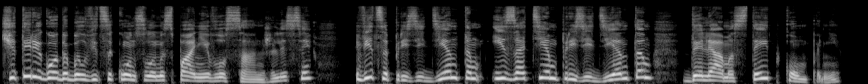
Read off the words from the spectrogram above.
Четыре года был вице-консулом Испании в Лос-Анджелесе, вице-президентом и затем президентом Деляма Стейт Компани.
